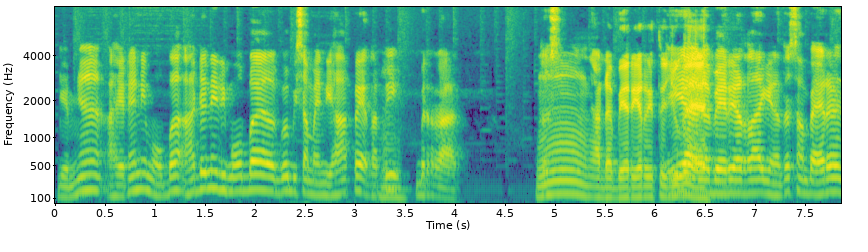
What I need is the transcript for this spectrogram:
gamenya akhirnya nih MOBA ada nih di mobile gue bisa main di HP tapi Hmm. berat Terus- Hmm, ada barrier itu juga iya, ya. ada barrier lagi. Nah, terus sampai akhirnya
